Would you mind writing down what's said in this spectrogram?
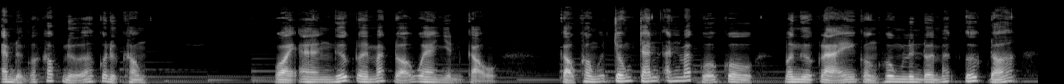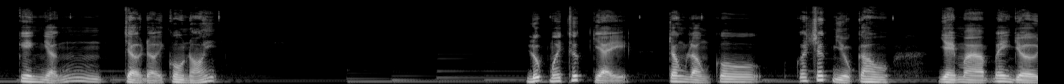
Em đừng có khóc nữa, có được không? Hoài An ngước đôi mắt đỏ que nhìn cậu. Cậu không có trốn tránh ánh mắt của cô, mà ngược lại còn hung lên đôi mắt ướt đó, kiên nhẫn chờ đợi cô nói. Lúc mới thức dậy, trong lòng cô có rất nhiều câu, vậy mà bây giờ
